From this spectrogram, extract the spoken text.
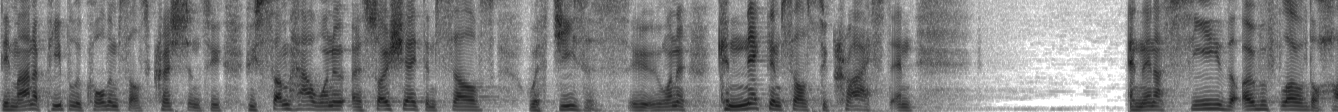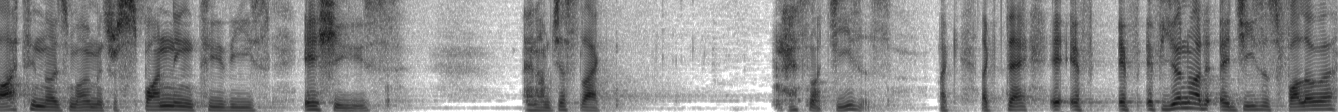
the amount of people who call themselves Christians who, who somehow want to associate themselves with Jesus, who, who want to connect themselves to Christ. And, and then I see the overflow of the heart in those moments responding to these issues. And I'm just like, that's not Jesus. Like, like that, if, if, if you're not a Jesus follower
